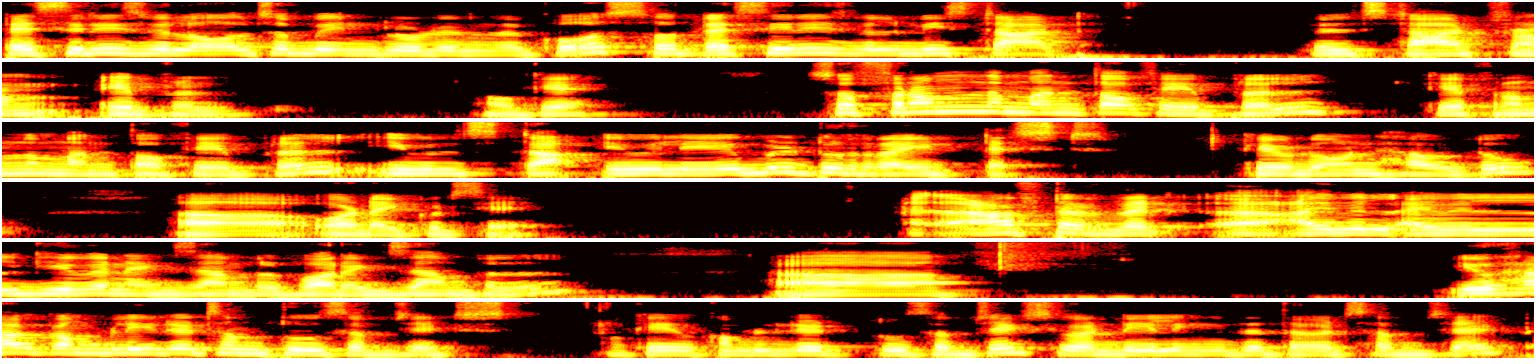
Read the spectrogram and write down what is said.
Test series will also be included in the course. So test series will be start, will start from April. Okay. So from the month of April, okay, from the month of April, you will start, you will able to write test. Okay, you don't have to, uh, what I could say. After that, uh, I will, I will give an example. For example, uh, you have completed some two subjects. Okay, you completed two subjects. You are dealing with the third subject,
